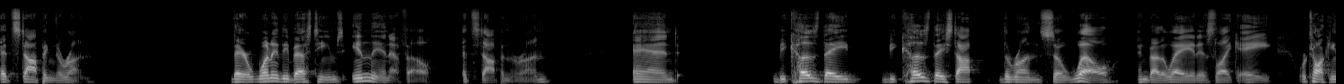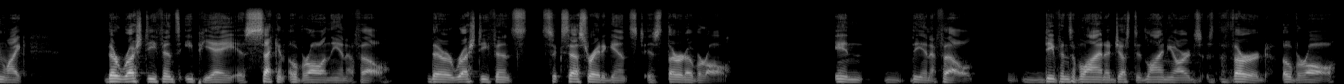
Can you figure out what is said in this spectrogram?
at stopping the run. They're one of the best teams in the NFL at stopping the run. And because they because they stop the run so well, and by the way, it is like a we're talking like their rush defense EPA is second overall in the NFL. Their rush defense success rate against is third overall in the NFL. Defensive line adjusted line yards is the third overall.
